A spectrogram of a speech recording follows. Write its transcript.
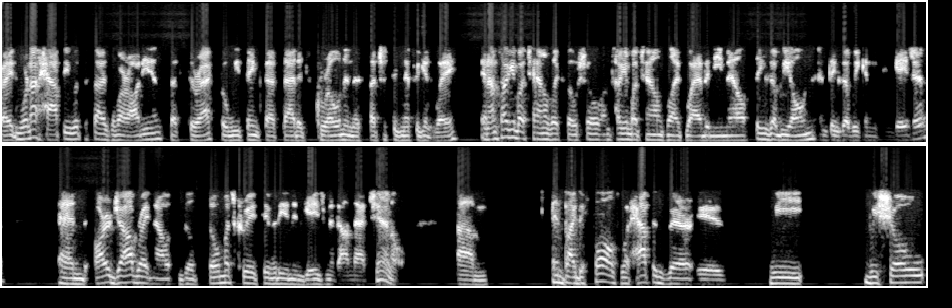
right? We're not happy with the size of our audience. That's direct, but we think that that it's grown in a, such a significant way. And I'm talking about channels like social. I'm talking about channels like web and email, things that we own and things that we can engage in. And our job right now is to build so much creativity and engagement on that channel. Um, and by default, what happens there is we we show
